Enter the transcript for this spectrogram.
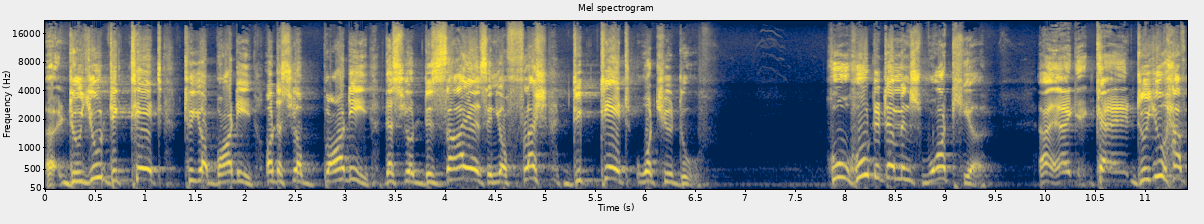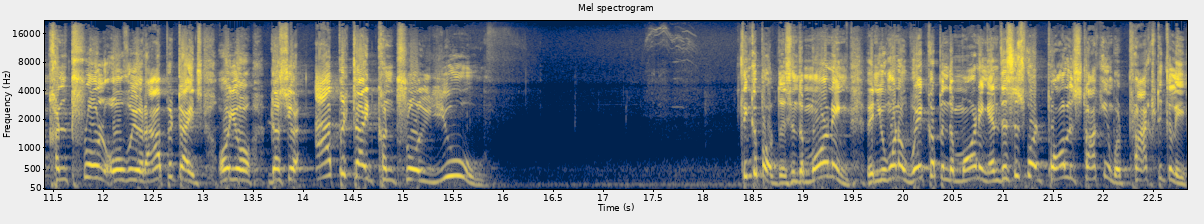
Uh, do you dictate to your body, or does your body, does your desires and your flesh dictate what you do? Who, who determines what here? Uh, uh do you have control over your appetites, or your, does your appetite control you? Think about this in the morning, when you want to wake up in the morning, and this is what Paul is talking about practically.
